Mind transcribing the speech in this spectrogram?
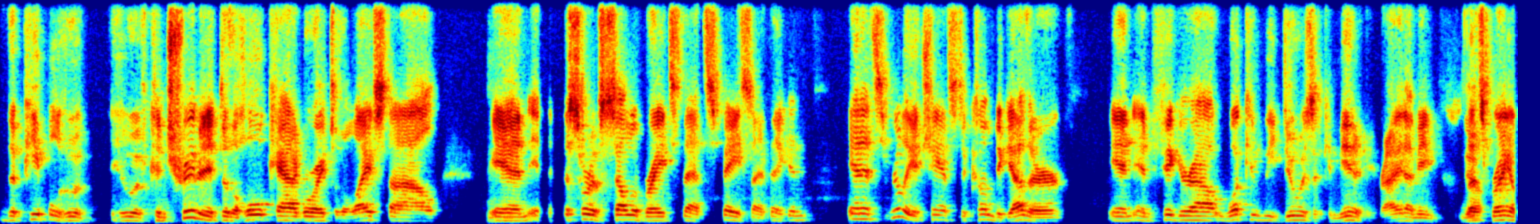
the people who have who have contributed to the whole category, to the lifestyle, mm-hmm. and it just sort of celebrates that space, I think, and and it's really a chance to come together and and figure out what can we do as a community, right? I mean, Yeah. let's bring up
